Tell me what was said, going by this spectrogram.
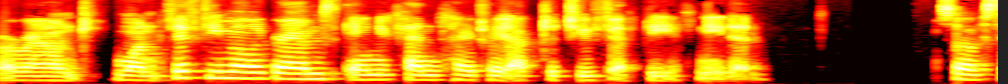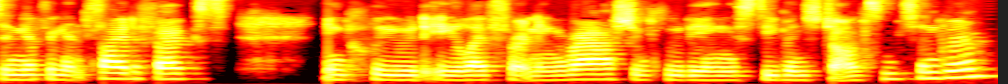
around 150 milligrams, and you can titrate up to 250 if needed. So, significant side effects include a life threatening rash, including Stevens Johnson syndrome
